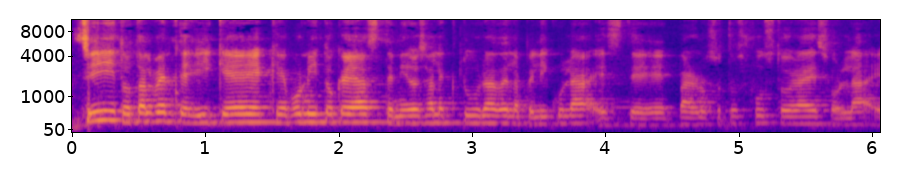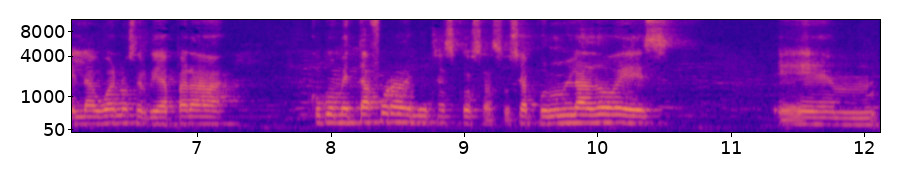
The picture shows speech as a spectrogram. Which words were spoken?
Sí, totalmente. Y qué, qué, bonito que hayas tenido esa lectura de la película. Este, para nosotros justo era eso. La, el agua nos servía para como metáfora de muchas cosas. O sea, por un lado es Em,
